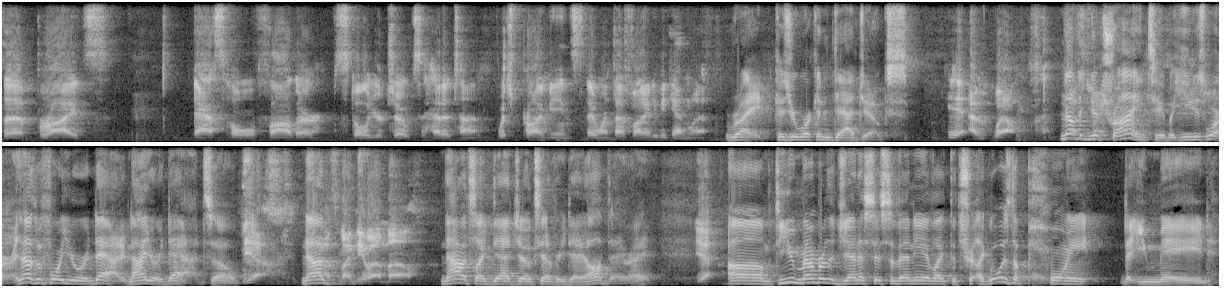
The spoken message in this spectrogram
the bride's asshole father stole your jokes ahead of time, which probably means they weren't that funny to begin with. Right, because you're working dad jokes. Yeah, I, well, Not that you're trying to, but you just were. And that was before you were a dad. Now you're a dad. So Yeah, Now- that's my new mo. now it's like dad jokes every day, all day, right? Yeah, Um, do you remember the genesis of any of like the tri- like what was the point that you made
